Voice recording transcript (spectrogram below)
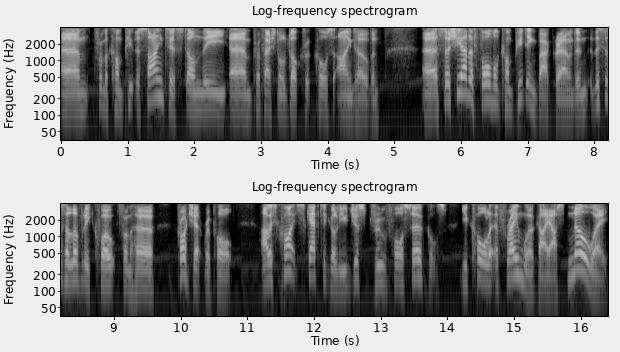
um, from a computer scientist on the um, professional doctorate course at Eindhoven. Uh, so she had a formal computing background, and this is a lovely quote from her project report. I was quite skeptical. You just drew four circles. You call it a framework, I asked. No way.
